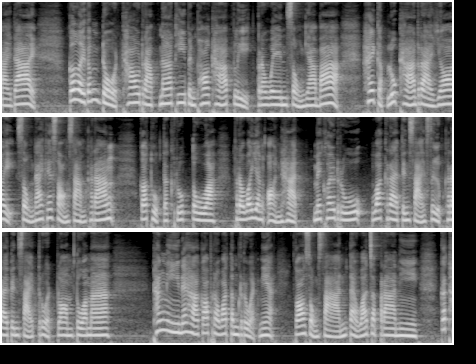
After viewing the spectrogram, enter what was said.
รายได้ ก็เลยต้องโดดเข้ารับหน้าที่เป็นพ่อค้าปลีกตระเวนส่งยาบ้า ให้กับลูกค้ารายย่อย ส่งได้แค่สองสามครั้ง ก็ถูกตะครุบตัว เพราะว่ายังอ่อนหัดไม่ค่อยรู้ว่าใครเป็นสายสืบใครเป็นสายตรวจปลอมตัวมา ทั้งนี้นะคะก็เพราะว่าตำรวจเนี่ยก็สงสารแต่ว่าจะปราณีก็ท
